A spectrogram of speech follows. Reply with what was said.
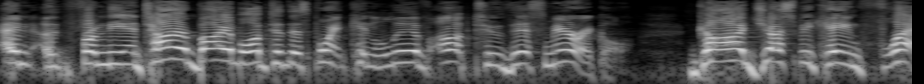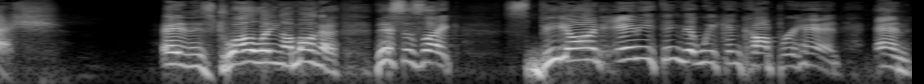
and uh, from the entire Bible up to this point can live up to this miracle. God just became flesh and is dwelling among us. This is like beyond anything that we can comprehend. And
